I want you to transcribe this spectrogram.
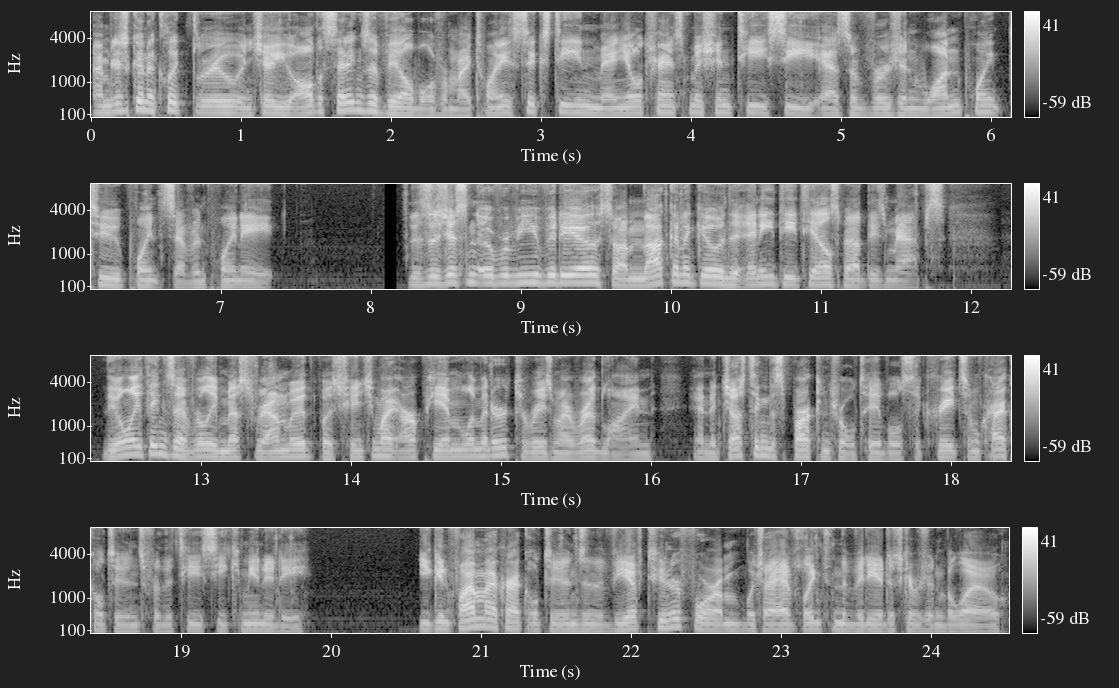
I'm just going to click through and show you all the settings available for my 2016 manual transmission TC as of version 1.2.7.8. This is just an overview video, so I'm not going to go into any details about these maps. The only things I've really messed around with was changing my RPM limiter to raise my red line, and adjusting the spark control tables to create some Crackle tunes for the TC community. You can find my Crackle tunes in the VF Tuner forum, which I have linked in the video description below.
